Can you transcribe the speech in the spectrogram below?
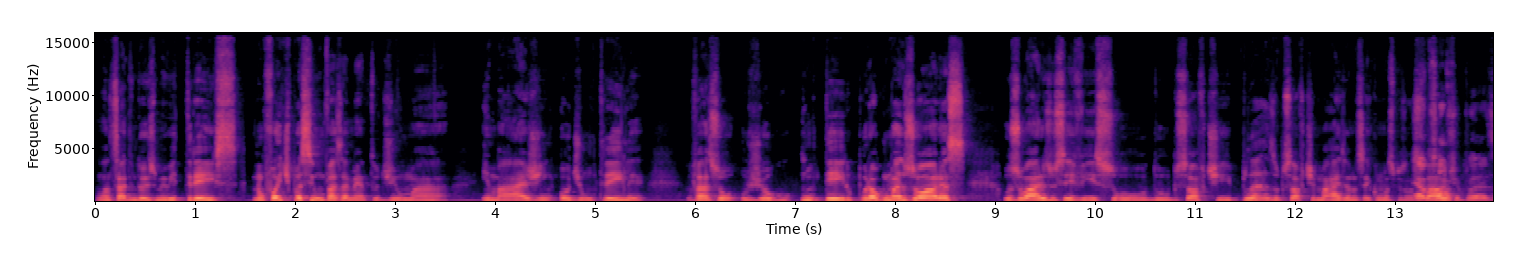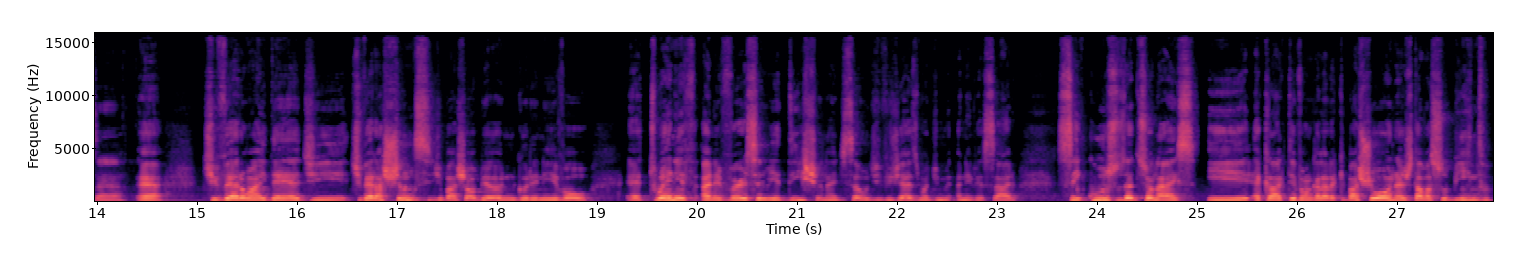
lançado em 2003. Não foi tipo assim um vazamento de uma imagem ou de um trailer. Vazou o jogo inteiro. Por algumas horas, usuários do serviço do Ubisoft Plus, Ubisoft Mais, eu não sei como as pessoas é falam. Ubisoft Plus, é. É. Tiveram a ideia de. tiveram a chance de baixar o Beyond Good and Evil é, 20th Anniversary Edition, né, edição de 20 aniversário, sem custos adicionais. E é claro que teve uma galera que baixou, né? Estava subindo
